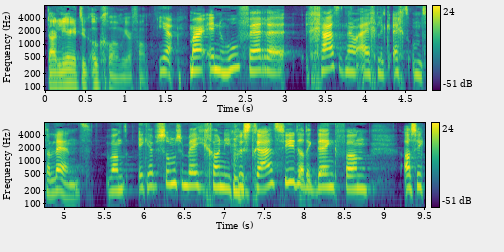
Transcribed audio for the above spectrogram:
daar leer je natuurlijk ook gewoon weer van. ja. Maar in hoeverre gaat het nou eigenlijk echt om talent? Want ik heb soms een beetje gewoon die frustratie dat ik denk van... als ik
